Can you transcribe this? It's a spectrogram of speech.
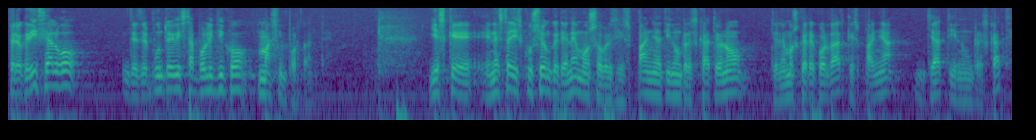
Pero que dice algo desde el punto de vista político más importante. Y es que en esta discusión que tenemos sobre si España tiene un rescate o no, tenemos que recordar que España ya tiene un rescate.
